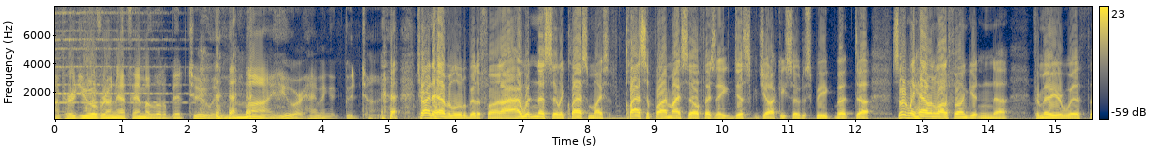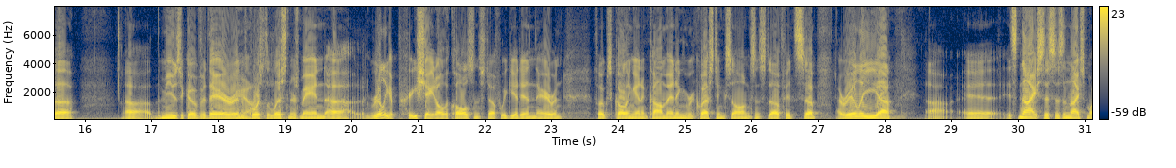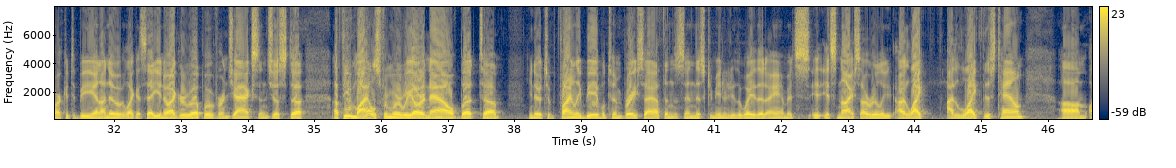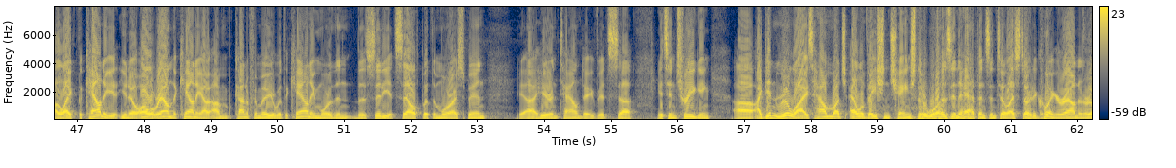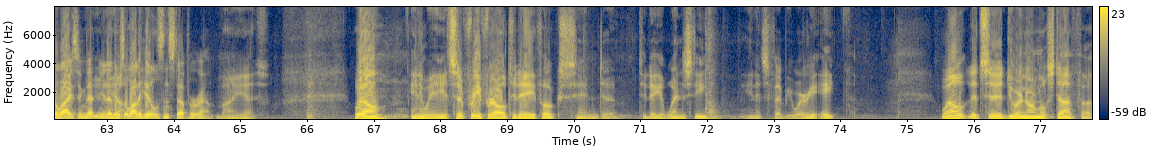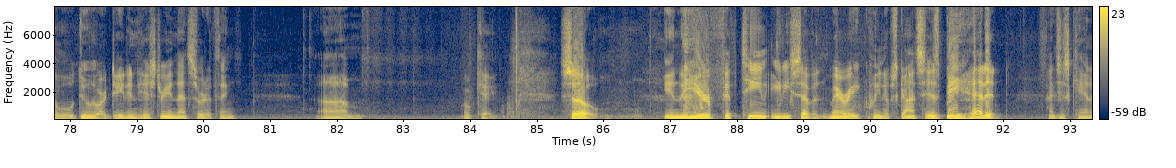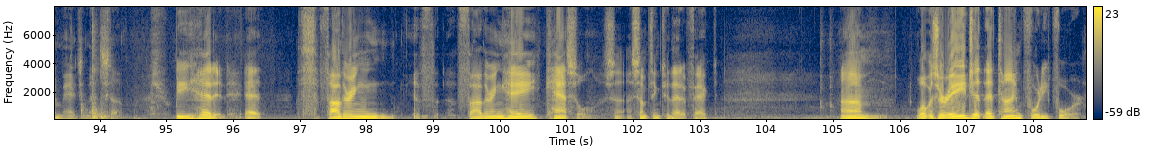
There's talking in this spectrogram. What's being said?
I've heard you over on FM a little bit too, and my, you are having a good time. Trying to have a little bit of fun. I wouldn't necessarily classify, classify myself as a disc jockey, so to speak, but uh, certainly having a lot of fun getting uh, familiar with uh, uh, the music over there, and Yeah. of course the listeners. Man, uh, really appreciate all the calls and stuff we get in there, and folks calling in and commenting, requesting songs and stuff. It's uh, I really. Uh, uh, uh, it's nice. This is a nice market to be in. I know, like I say, you know, I grew up over in Jackson, just uh, a few miles from where we are now. But uh, you know, to finally be able to embrace Athens and this community the way that I am, it's it, it's nice. I really I like I like this town. Um, I like the county. You know, all around the county, I, I'm kind of familiar with the county more than the city itself. But the more I spend uh, here in town, Dave, it's uh, it's intriguing. Uh, I didn't realize how much elevation change there was in Athens until I started going around and realizing that you know there's a lot of hills and stuff around. My, yes. Well, anyway, it's a free for all today, folks, and uh, today a Wednesday, and it's February 8th. Well, let's uh, do our normal stuff. Uh, we'll do our date in history and that sort of thing. Um, okay. So, in the year 1587, Mary, Queen of Scots, is beheaded. I just can't imagine that stuff. Beheaded at Fotheringhay Castle, so- something to that effect. Um, what was her age at that time? 44.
